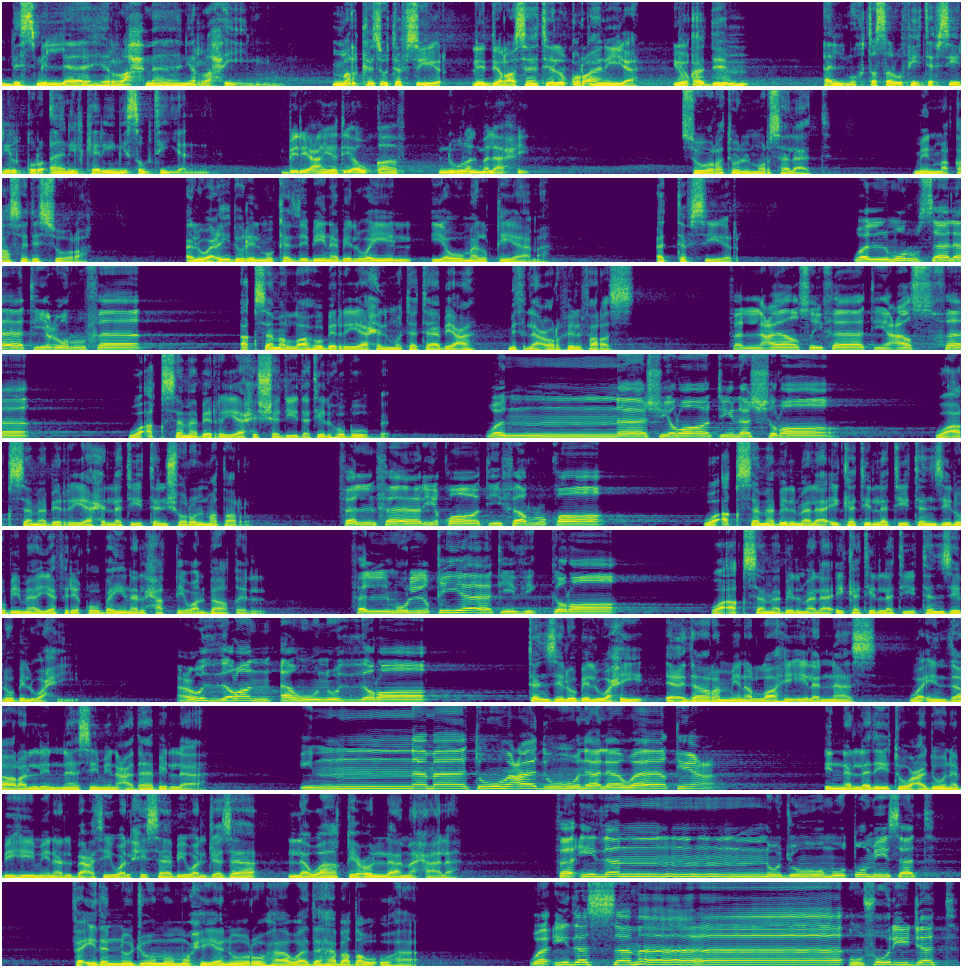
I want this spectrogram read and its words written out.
بسم الله الرحمن الرحيم. مركز تفسير للدراسات القرآنية يقدم المختصر في تفسير القرآن الكريم صوتيا. برعاية أوقاف نور الملاحي. سورة المرسلات من مقاصد السورة. الوعيد للمكذبين بالويل يوم القيامة. التفسير والمرسلات عرفا. أقسم الله بالرياح المتتابعة مثل عرف الفرس. فالعاصفات عصفا. وأقسم بالرياح الشديدة الهبوب. والناشرات نشرا. وأقسم بالرياح التي تنشر المطر. فالفارقات فرقا. وأقسم بالملائكة التي تنزل بما يفرق بين الحق والباطل. فالملقيات ذكرا. وأقسم بالملائكة التي تنزل بالوحي. عذرا أو نذرا. تنزل بالوحي اعذارا من الله إلى الناس وانذارا للناس من عذاب الله. إنما توعدون لواقع. إن الذي توعدون به من البعث والحساب والجزاء لواقع لا محالة. فإذا النجوم طمست. فإذا النجوم محي نورها وذهب ضوءها. وإذا السماء فرجت.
